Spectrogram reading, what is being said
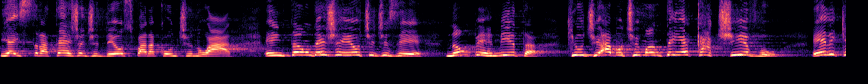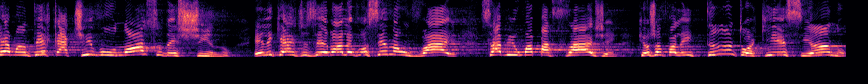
e a estratégia de Deus para continuar. Então, deixa eu te dizer: não permita que o diabo te mantenha cativo ele quer manter cativo o nosso destino. Ele quer dizer: olha, você não vai. Sabe uma passagem que eu já falei tanto aqui esse ano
